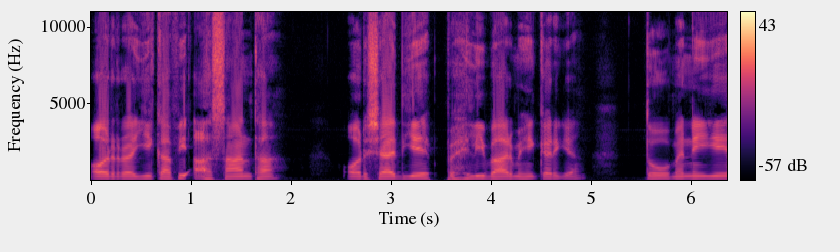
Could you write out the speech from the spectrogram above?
और ये काफ़ी आसान था और शायद ये पहली बार में ही कर गया। तो मैंने ये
